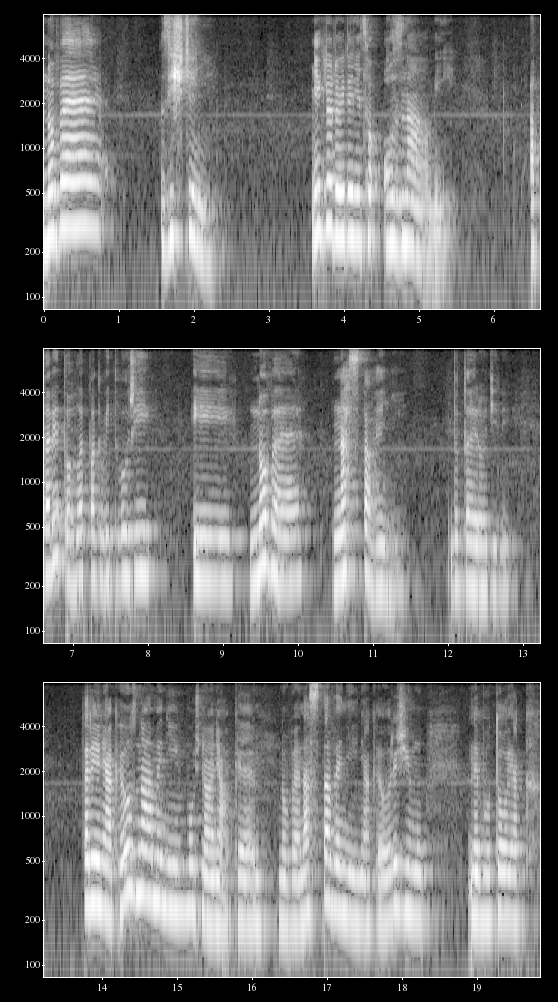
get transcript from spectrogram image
nové zjištění. Někdo dojde něco oznámí. A tady tohle pak vytvoří i nové nastavení do té rodiny. Tady je nějaké oznámení, možná nějaké nové nastavení nějakého režimu, nebo to, jak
